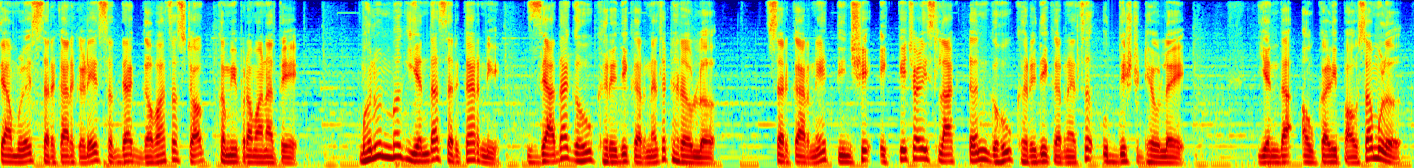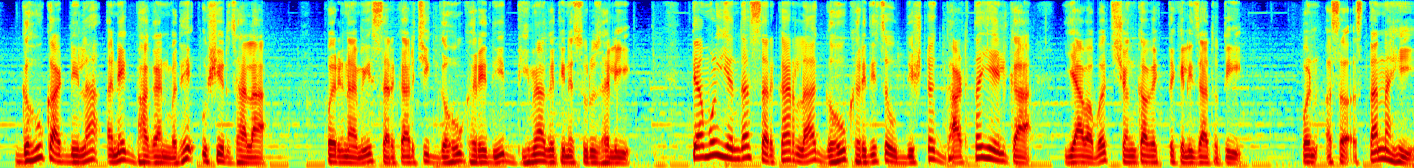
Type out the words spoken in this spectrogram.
त्यामुळे सरकारकडे सध्या गव्हाचा स्टॉक कमी प्रमाणात आहे. म्हणून मग यंदा सरकारने ज्यादा गहू खरेदी करण्याचं ठरवलं. सरकारने तीनशे एक्केचाळीस लाख टन गहू खरेदी करण्याचं उद्दिष्ट ठेवलंय. यंदा अवकाळी पावसामुळं गहू काढणीला अनेक भागांमध्ये उशीर झाला. परिणामी सरकारची गहू खरेदी धीम्या गतीने सुरू झाली. त्यामुळे यंदा सरकारला गहू खरेदीचं उद्दिष्ट गाठता येईल का याबाबत शंका व्यक्त केली जात होती. पण असं असतानाही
